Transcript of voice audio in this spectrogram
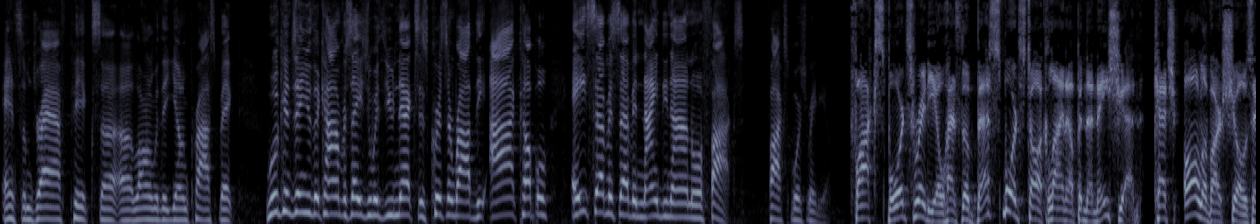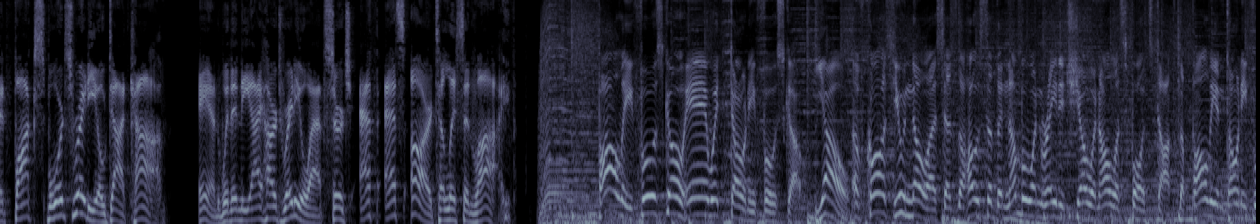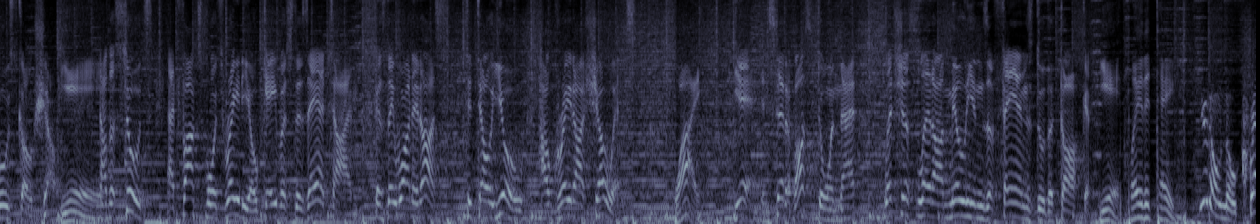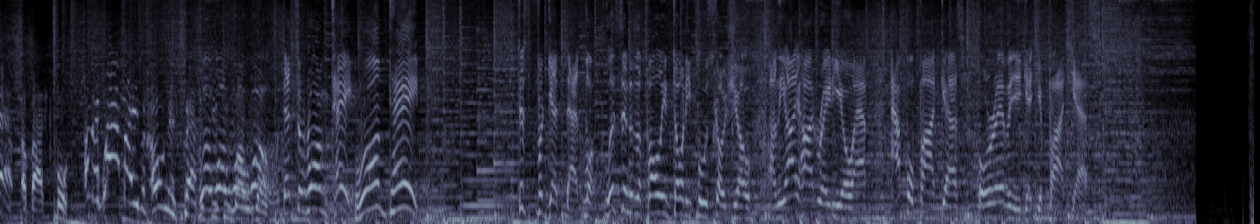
and some draft picks uh, along with a young prospect. We'll continue the conversation with you next. Is Chris and Rob the odd couple? 877 99 on Fox, Fox Sports Radio. Fox Sports Radio has the best sports talk lineup in the nation. Catch all of our shows at foxsportsradio.com. And within the iHeartRadio app, search FSR to listen live. Paulie Fusco here with Tony Fusco. Yo. Of course, you know us as the host of the number one rated show in all of sports talk, the Paulie and Tony Fusco Show. Yeah. Now, the suits at Fox Sports Radio gave us this airtime because they wanted us to tell you how great our show is. Why? Yeah, instead of us doing that, let's just let our millions of fans do the talking. Yeah, play the tape. You don't know crap about sports. I mean, why am I even on this crap? Whoa, whoa, whoa, whoa. That's the wrong tape. Wrong tape. Just forget that. Look, listen to the Paulie and Tony Fusco show on the iHeartRadio app, Apple Podcasts, or wherever you get your podcasts.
